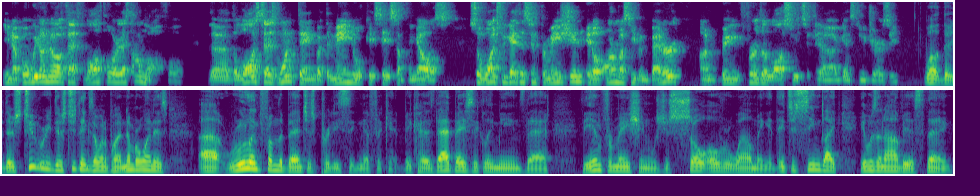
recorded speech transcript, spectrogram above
You know, but we don't know if that's lawful or that's unlawful. The, the law says one thing, but the manual can say something else. So once we get this information, it'll arm us even better on bringing further lawsuits uh, against New Jersey. Well, there, there's two there's two things I want to point. out. Number one is uh, ruling from the bench is pretty significant because that basically means that the information was just so overwhelming. It, it just seemed like it was an obvious thing.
